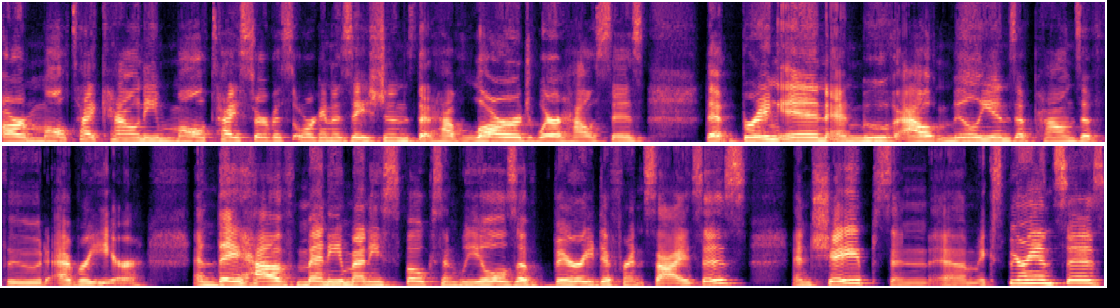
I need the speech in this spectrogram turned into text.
are multi-county, multi-service organizations that have large warehouses that bring in and move out millions of pounds of food every year. And they have many, many spokes and wheels of very different sizes and shapes and um, experiences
